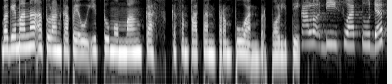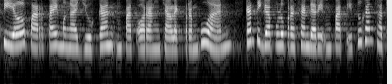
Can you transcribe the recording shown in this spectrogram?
bagaimana aturan KPU itu memangkas kesempatan perempuan berpolitik. Kalau di suatu dapil partai mengajukan empat orang caleg perempuan, kan 30 persen dari empat itu kan 1,2.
